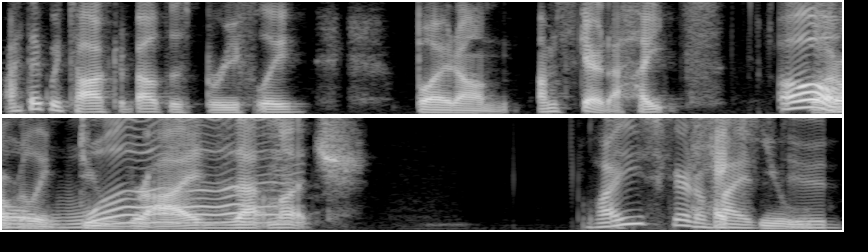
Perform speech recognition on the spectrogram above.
I think we talked about this briefly, but um I'm scared of heights, oh, so I don't really do rides that much Why are you scared of Heck heights, you. dude?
